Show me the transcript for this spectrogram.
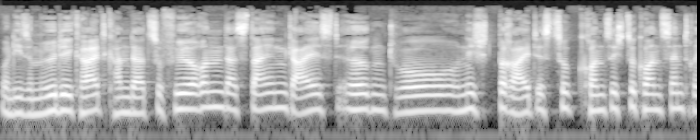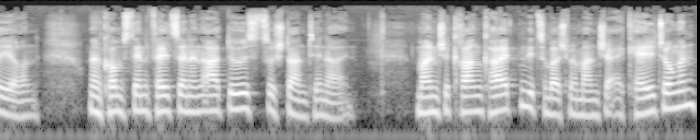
Und diese Müdigkeit kann dazu führen, dass dein Geist irgendwo nicht bereit ist, sich zu konzentrieren. Und dann kommst du, fällst du in eine Art Döszustand hinein. Manche Krankheiten, wie zum Beispiel manche Erkältungen,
